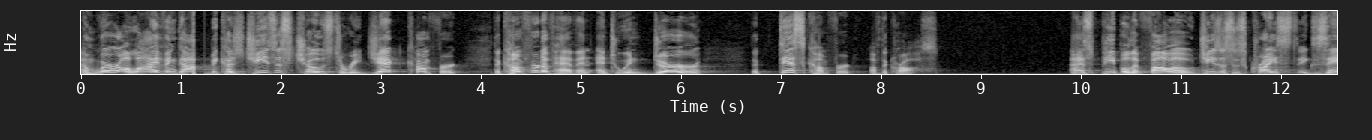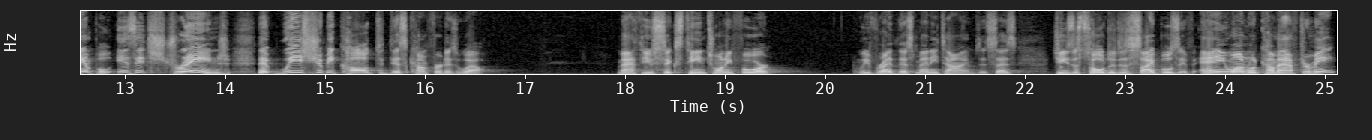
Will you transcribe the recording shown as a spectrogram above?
And we're alive in God because Jesus chose to reject comfort, the comfort of heaven, and to endure the discomfort of the cross. As people that follow Jesus Christ's example, is it strange that we should be called to discomfort as well? Matthew 16 24. We've read this many times. It says, Jesus told his disciples, If anyone would come after me,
